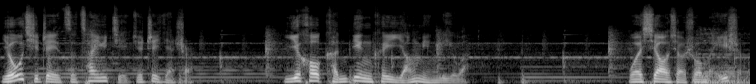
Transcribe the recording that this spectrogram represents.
尤其这次参与解决这件事儿，以后肯定可以扬名立万。我笑笑说没什么，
